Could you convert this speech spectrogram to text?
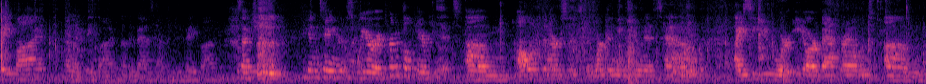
Bay Five, I like Bay Five, nothing bad's happened in Bay Five. Essentially, containers, we are a critical care unit. Um, all of the nurses that work in these units have ICU or ER background. Um,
